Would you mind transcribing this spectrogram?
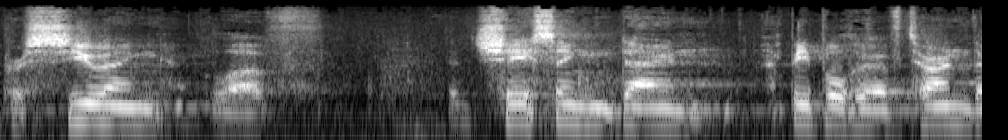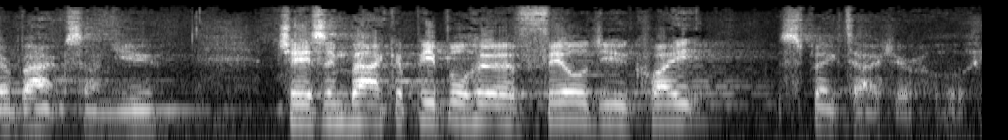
pursuing love, chasing down people who have turned their backs on you, chasing back at people who have failed you quite spectacularly.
